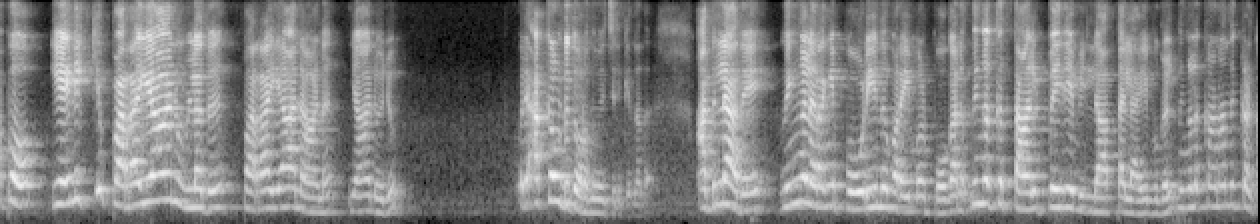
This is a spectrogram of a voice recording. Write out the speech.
അപ്പോ എനിക്ക് പറയാനുള്ളത് പറയാനാണ് ഞാനൊരു ഒരു അക്കൗണ്ട് തുറന്നു വെച്ചിരിക്കുന്നത്. അതില്ലാതെ നിങ്ങൾ ഇറങ്ങി പോടി എന്ന് പറയുമ്പോൾ പോകാൻ നിങ്ങൾക്ക് താല്പര്യമില്ലാത്ത ലൈവുകൾ നിങ്ങൾ കാണാൻ നിൽക്കണ്ട.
